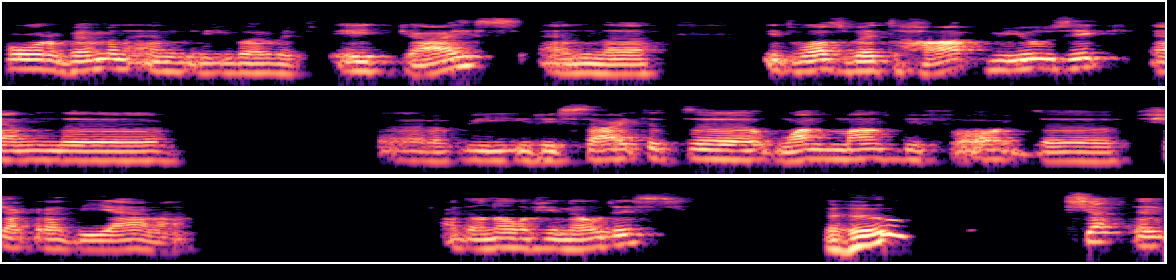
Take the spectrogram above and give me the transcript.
four women and we were with eight guys. And uh, it was with harp music and uh, uh, we recited uh, one month before the Chakra Dhyana. I don't know if you know this. The who? Uh,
